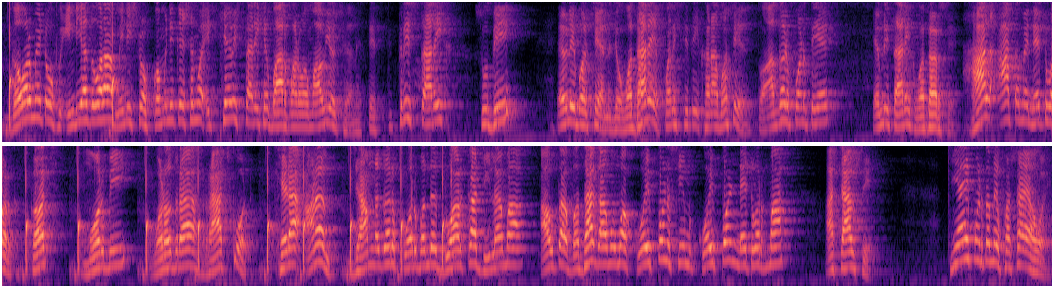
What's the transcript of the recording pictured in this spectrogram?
ગવર્મેન્ટ ઓફ ઇન્ડિયા દ્વારા મિનિસ્ટર ઓફ કોમ્યુનિકેશનમાં અઠ્યાવીસ તારીખે બહાર પાડવામાં આવ્યો છે અને તે ત્રીસ તારીખ સુધી અવેલેબલ છે. અને જો વધારે પરિસ્થિતિ ખરાબ હશે, તો આગળ પણ તે એમની તારીખ વધારશે. હાલ આ તમે નેટવર્ક કચ્છ, મોરબી, વડોદરા, રાજકોટ, ખેડા, આણંદ, જામનગર, પોરબંદર, દ્વારકા જિલ્લામાં આવતા બધા ગામોમાં કોઈ પણ સિમ કોઈ પણ નેટવર્કમાં આ ચાલશે. ક્યાંય પણ તમે ફસાયા હોય,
